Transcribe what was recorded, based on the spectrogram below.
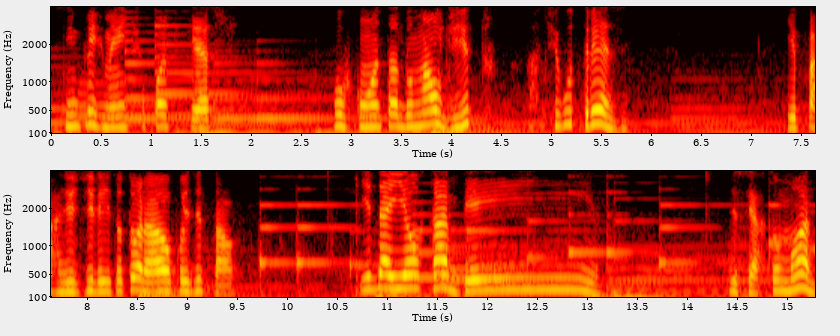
simplesmente o podcast por conta do maldito artigo 13 e parte de direito autoral, coisa e tal. E daí eu acabei, de certo modo,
